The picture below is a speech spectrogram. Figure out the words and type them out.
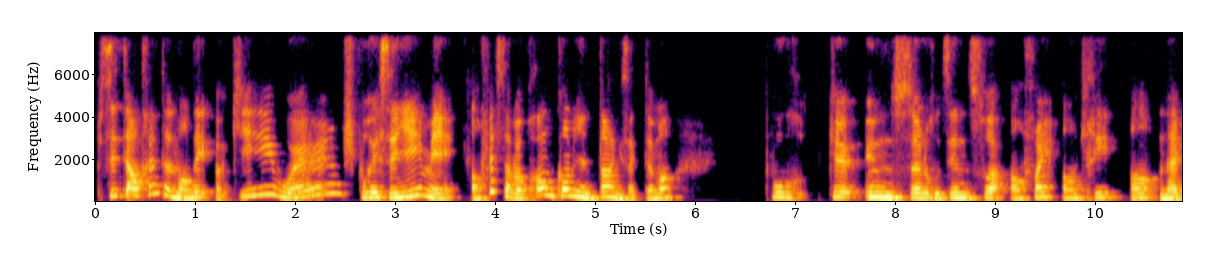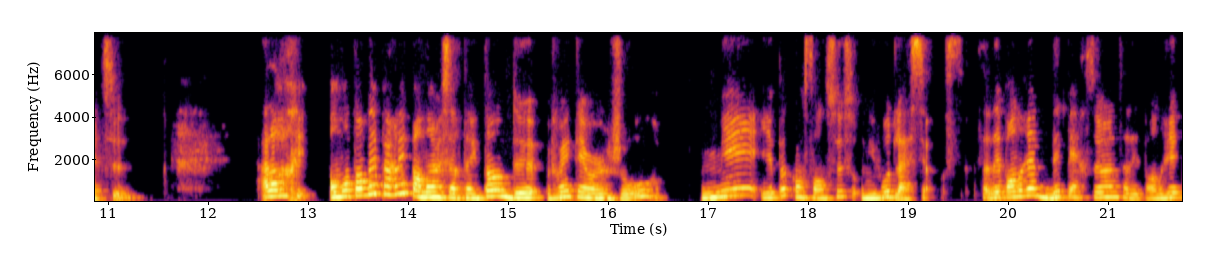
Puis si tu es en train de te demander, OK, ouais, je pourrais essayer, mais en fait, ça va prendre combien de temps exactement pour qu'une seule routine soit enfin ancrée en habitude? Alors, on m'entendait parler pendant un certain temps de 21 jours, mais il n'y a pas consensus au niveau de la science. Ça dépendrait des personnes, ça dépendrait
